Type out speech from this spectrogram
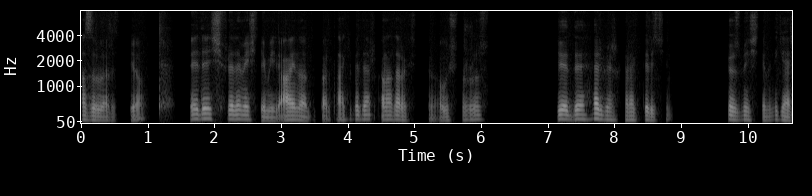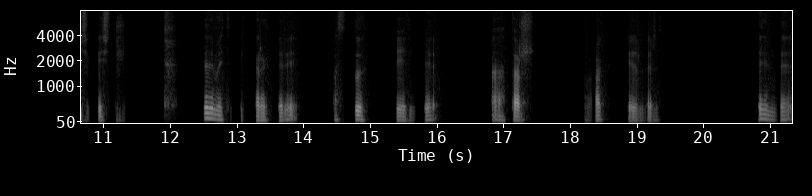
hazırlarız diyor. Ve de şifreleme işlemiyle aynı adımları takip eder. Anahtar akışını oluştururuz. C'de her bir karakter için çözme işlemini gerçekleştiririz. Şifreli metindeki karakteri aslı değeriyle anahtar olarak belirleriz. Benim de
